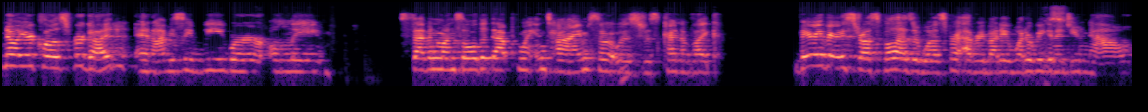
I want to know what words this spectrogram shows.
no, you're closed for good. And obviously, we were only seven months old at that point in time. So it was just kind of like, very very stressful as it was for everybody. What are we going to do now?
